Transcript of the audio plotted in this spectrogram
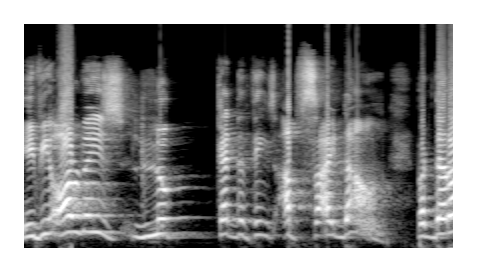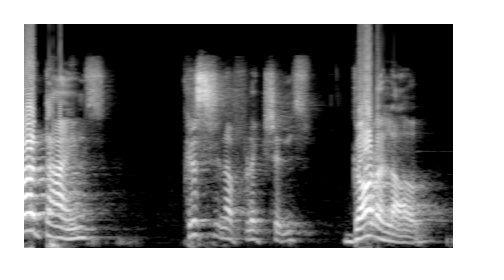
If we always look at the things upside down, but there are times Christian afflictions God allowed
